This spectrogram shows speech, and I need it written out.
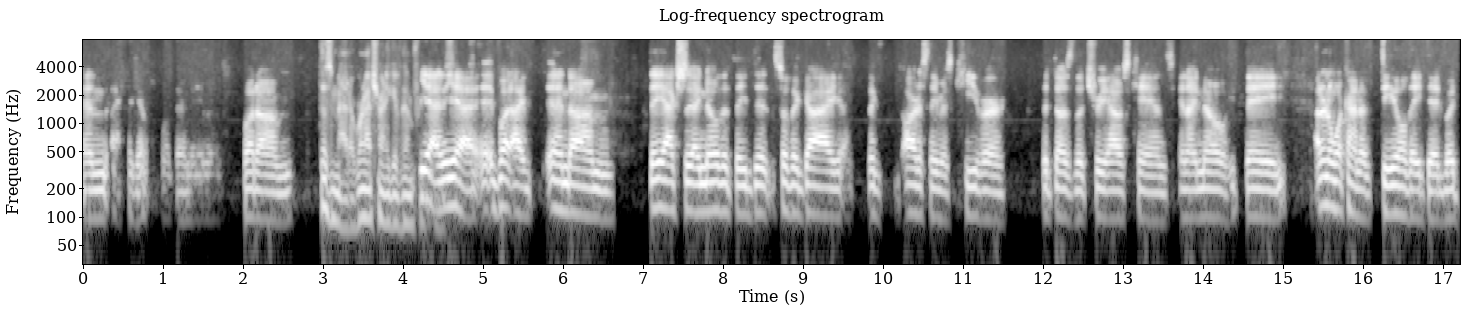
and I forget what their name is, but um doesn't matter. We're not trying to give them free. yeah, yeah. But I and um they actually I know that they did. So the guy, the artist name is Keever, that does the Treehouse cans, and I know they. I don't know what kind of deal they did, but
